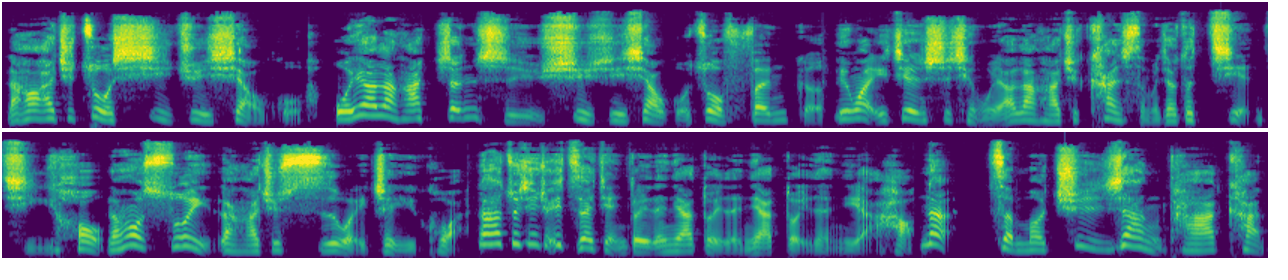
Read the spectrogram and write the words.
然后他去做戏剧效果。我要让他真实与戏剧效果做分隔。另外一件事情，我要让他去看什么叫做剪辑后，然后所以让他去思维这一块。那他最近就一直在剪，怼人家，怼人家，怼人家。好，那怎么去让他看？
